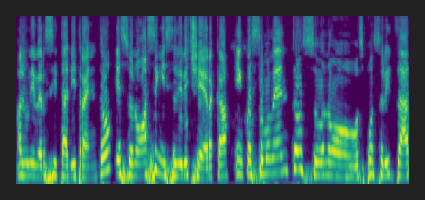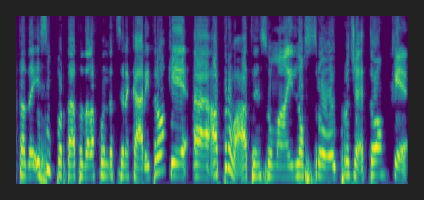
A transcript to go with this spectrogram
all'Università di Trento e sono assegnista di ricerca. In questo momento sono sponsorizzata e supportata dalla Fondazione Caritro che eh, ha approvato insomma il nostro progetto che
